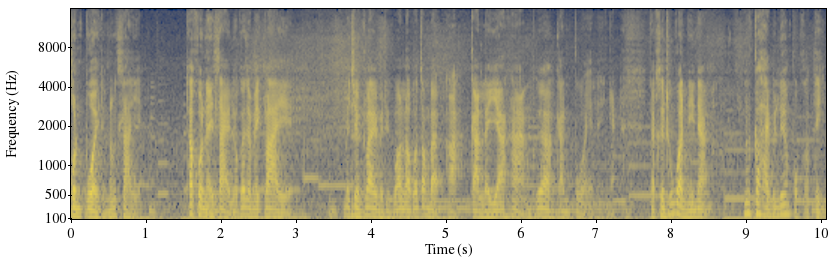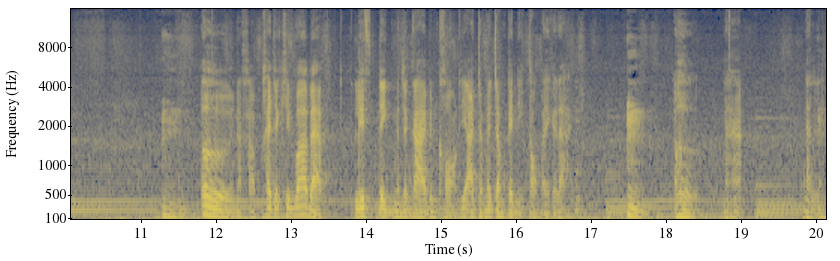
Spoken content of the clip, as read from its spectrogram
คนป่วยถึงต้องใส่อะถ้าคนไหนใส่เราก็จะไม่ใกล้ ไม่เชิงใกล้หมายถึงว่าเราก็ต้องแบบอะการระยะห่างเพื่อการป่วยอะไรเงี้ย แต่คือทุกวันนี้เนี่ยมันกลายเป็นเรื่องปกติอืมเออนะครับ ใครจะคิดว่าแบบ ลิปสติกมันจะกลายเป็นของที่อาจจะไม่จำเป็นอีกต่อไปก็ได้อืมเออ นะฮะ นั่นแหละ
